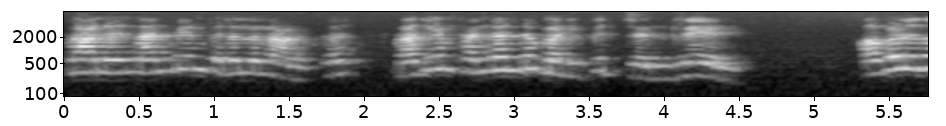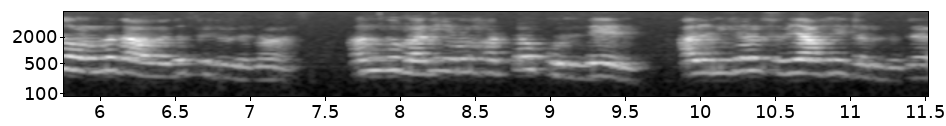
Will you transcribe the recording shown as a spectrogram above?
நான் என் நண்பின் பிறந்த நாளுக்கு மதியம் பன்னெண்டு மணிக்கு சென்றேன். அவளது ஒன்பதாவது பிறந்த நாள். அங்கு மதியம் ஹட்டோ கொண்டேன் அது மிக சுவையாக இருந்தது.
